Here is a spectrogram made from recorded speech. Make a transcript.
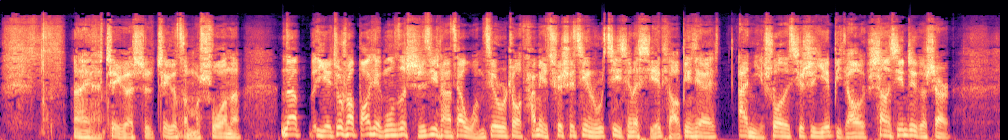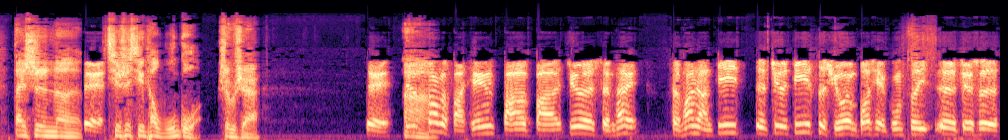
哎呀，这个是这个怎么说呢？那也就是说，保险公司实际上在我们介入之后，他们也确实进入进行了协调，并且按你说的，其实也比较上心这个事儿。但是呢，对，其实协调无果，是不是？对，就上了法庭，把把就是审判审判长第一呃，就是第一次询问保险公司呃，就是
